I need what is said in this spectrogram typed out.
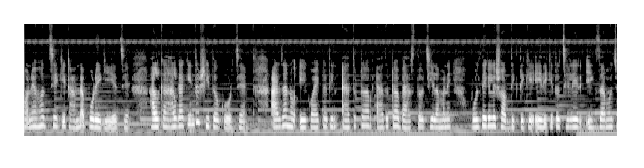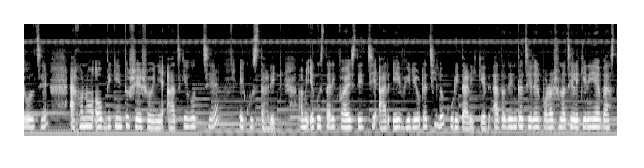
মনে হচ্ছে কি ঠান্ডা পড়ে গিয়েছে, হালকা হালকা কিন্তু শীতও করছে। আর জানো, এই কয়েকটা দিন এতটা এতটা ব্যস্ত ছিলাম মানে বলতে গেলে সব দিক থেকে এইদিকে তো ছেলের এক্সামও চলছে এখনও অবধি কিন্তু শেষ হয়নি। আজকে হচ্ছে একুশ তারিখ। আমি একুশ তারিখ ভয়েস দিচ্ছি আর এই ভিডিওটা ছিল কুড়ি তারিখের। এতদিন তো ছেলের পড়াশোনা ছেলেকে নিয়ে ব্যস্ত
